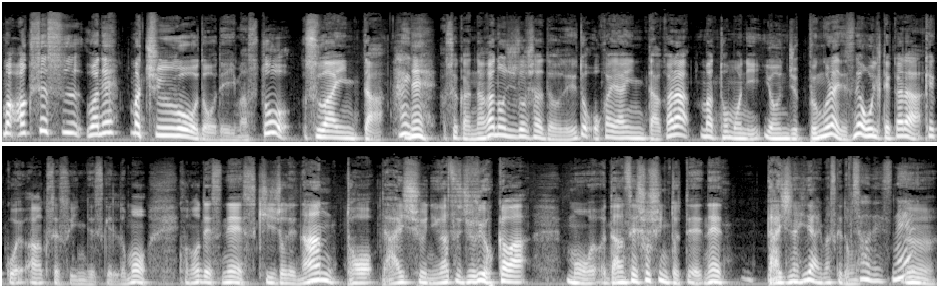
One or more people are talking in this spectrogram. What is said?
まあアクセスはね、まあ、中央道で言いますと諏訪インター、はい。ねそれから長野自動車道でいうと岡谷インターからまあともに40分ぐらいですね。降りてから結構アクセスいいんですけれども。このですねスキー場でなんと来週2月14日はもう男性初心にとってね大事な日でありますけども。そうですね。うん、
